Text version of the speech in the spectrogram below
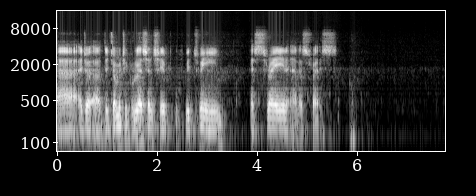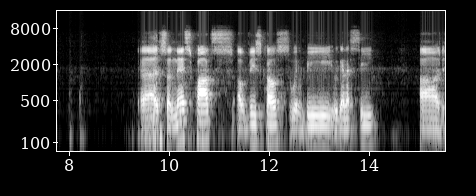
uh, uh, the geometric relationship between strain and a stress. Uh, so next parts of this course will be we're gonna see uh, the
